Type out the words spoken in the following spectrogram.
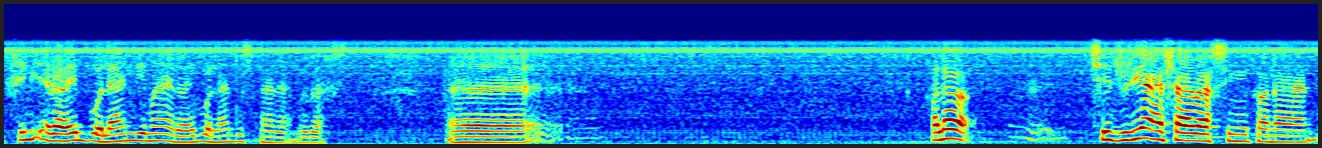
خیلی ارائه بلندی من ارائه بلند دوست ندارم. ببخشید. حالا چجوری اثر بخشی می‌کنن؟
